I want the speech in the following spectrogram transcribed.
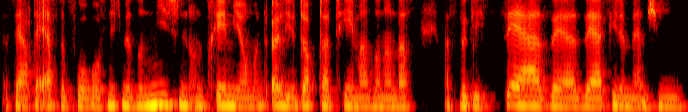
ist ja auch der erste Vorwurf, nicht mehr so ein Nischen- und Premium- und Early Adopter-Thema, sondern was, was wirklich sehr, sehr, sehr viele Menschen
